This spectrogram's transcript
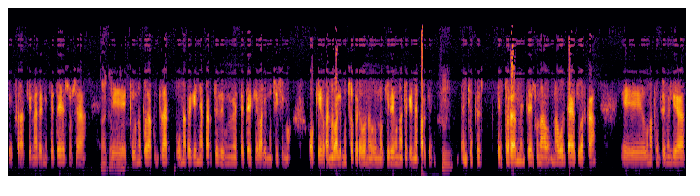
que fraccionar NFTs, o sea, Ah, que, que uno pueda comprar una pequeña parte de un NFT que vale muchísimo, o que no vale mucho, pero bueno, uno quiere una pequeña parte. Mm. Entonces, esto realmente es una, una vuelta de tuerca, eh, una funcionalidad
